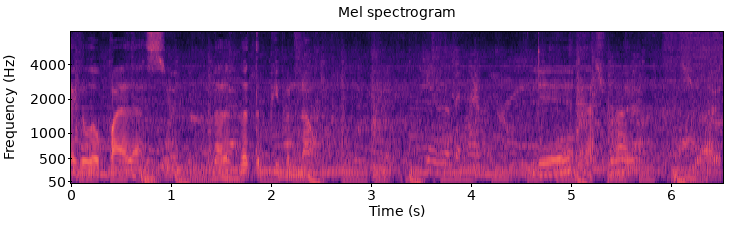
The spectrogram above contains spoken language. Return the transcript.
Take a little bite of that soup. Let it, let the people know. Get a little bit nervous. Yeah, that's right. That's right.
